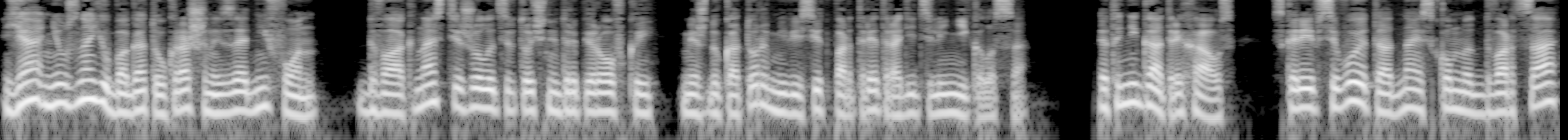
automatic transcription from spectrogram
Я не узнаю богато украшенный задний фон, два окна с тяжелой цветочной драпировкой, между которыми висит портрет родителей Николаса. Это не Гатри Хаус. Скорее всего, это одна из комнат дворца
